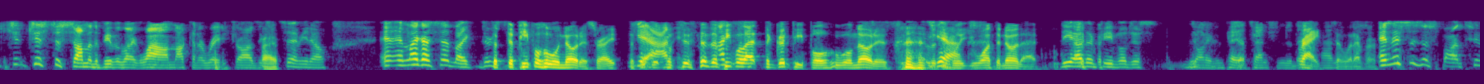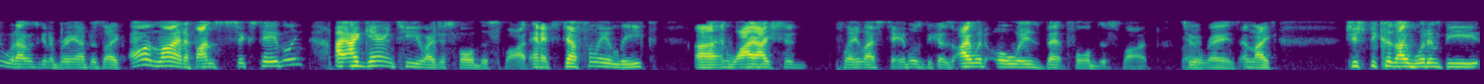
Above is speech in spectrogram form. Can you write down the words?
j- just to some of the people like wow, I'm not gonna raise draws against him. You know. And, and like I said, like there's The, the people who will notice, right? The Yeah, people, I the, the I- people that the good people who will notice, the Yeah. people that you want to know that. the other people just don't even pay attention to that. Right. And- So whatever. And this is a spot too. What I was going to bring up is like online. If I'm six tabling, I, I guarantee you, I just fold this spot, and it's definitely a leak. Uh, and why I should play less tables because I would always bet fold this spot to a raise, and like just because I wouldn't be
